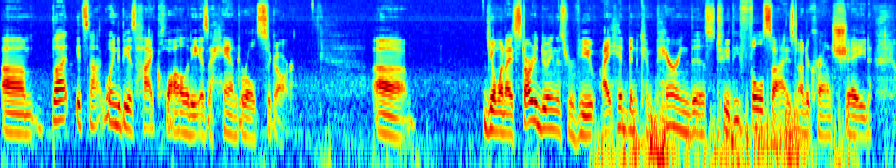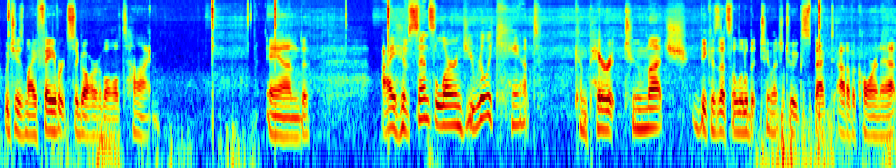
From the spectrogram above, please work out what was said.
um, but it's not going to be as high quality as a hand rolled cigar. Um, you know, when I started doing this review, I had been comparing this to the full sized Undercrown Shade, which is my favorite cigar of all time. And I have since learned you really can't compare it too much because that's a little bit too much to expect out of a coronet.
